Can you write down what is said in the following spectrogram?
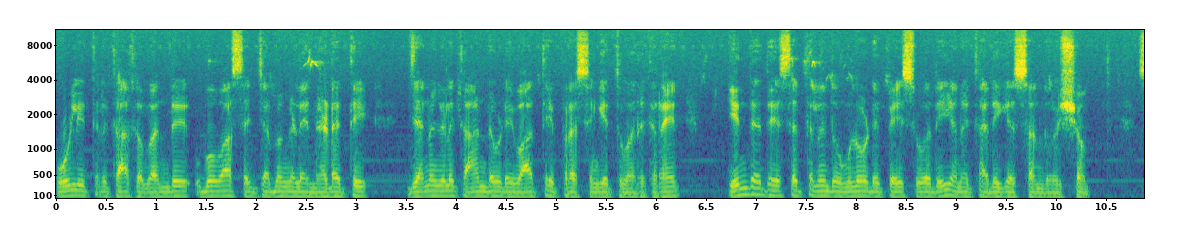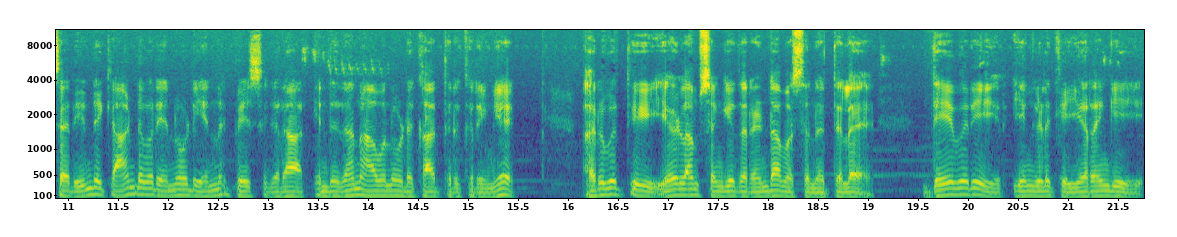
ஊழியத்திற்காக வந்து உபவாச ஜபங்களை நடத்தி ஜனங்களுக்கு ஆண்டவருடைய வார்த்தை பிரசங்கித்து வருகிறேன். இந்த தேசத்திலிருந்து உங்களோடு பேசுவது எனக்கு அதிக சந்தோஷம். சார் இன்றைக்கு ஆண்டவர் என்னோடு என்ன பேசுகிறார் என்று தான் அவளோடு காத்திருக்கிறீங்க. அறுபத்தி ஏழாம் சங்கீத ரெண்டாம் வசனத்தில் தேவரீர் எங்களுக்கு இறங்கி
